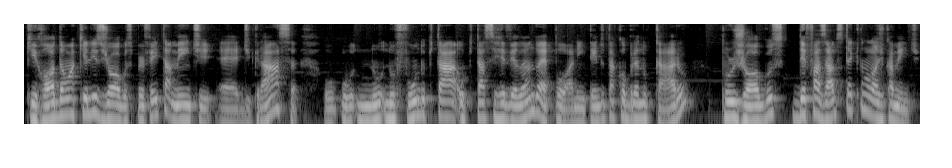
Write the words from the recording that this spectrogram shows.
que rodam aqueles jogos perfeitamente é, de graça, o, o, no, no, fundo que tá, o que está se revelando é, pô, a Nintendo está cobrando caro por jogos defasados tecnologicamente.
